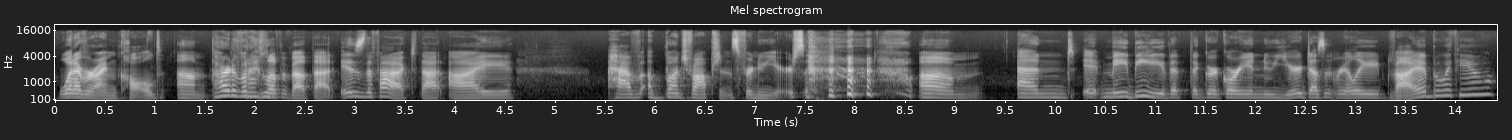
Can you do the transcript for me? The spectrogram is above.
whatever I'm called. Um, part of what I love about that is the fact that I have a bunch of options for New Year's. um, and it may be that the Gregorian New Year doesn't really vibe with you.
